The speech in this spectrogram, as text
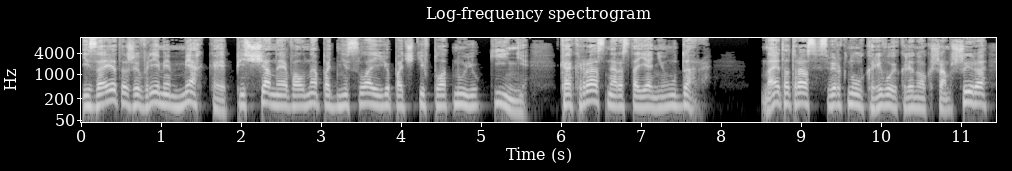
и за это же время мягкая песчаная волна поднесла ее почти вплотную к Кинне, как раз на расстоянии удара. На этот раз сверкнул кривой клинок шамшира —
